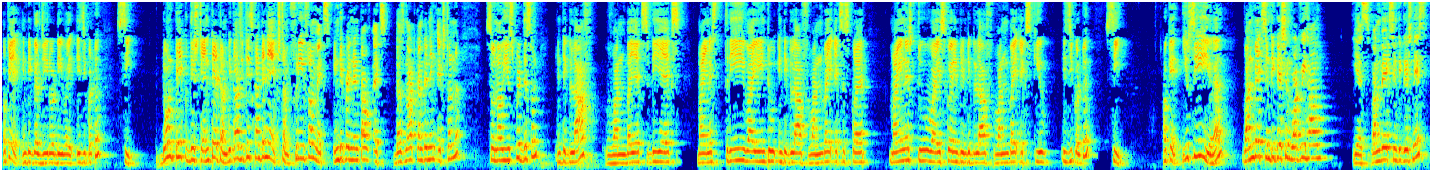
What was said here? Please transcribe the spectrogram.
Okay, integral 0 dy is equal to c. Don't take this entire term because it is containing x term free from x independent of x does not containing x term. So now you split this one integral of 1 by x dx minus 3y into integral of 1 by x square minus 2y square into integral of 1 by x cube is equal to c. Okay, you see here 1 by x integration what we have? Yes, 1 by x integration is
